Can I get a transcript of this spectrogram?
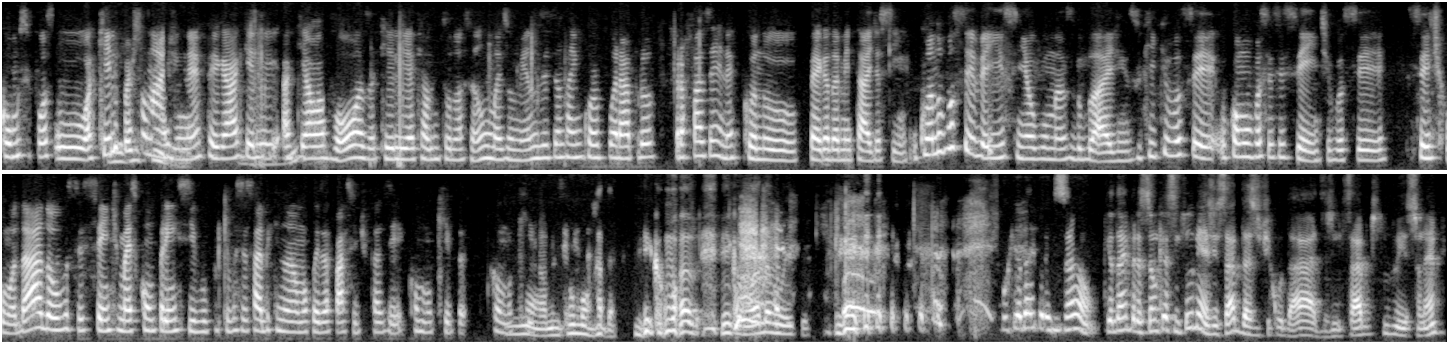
como se fosse o, aquele personagem, né? Pegar aquele, aquela voz, aquele, aquela entonação, mais ou menos, e tentar incorporar pro, pra fazer, né? Quando pega da metade, assim. Quando você vê isso em algumas dublagens, o que que você. Como você se sente? Você se sente incomodado ou você se sente mais compreensivo porque você sabe que não é uma coisa fácil de fazer? Como que. Como que não, me incomoda. Me incomoda, me incomoda muito. porque dá a impressão, porque dá a impressão que assim, tudo bem, a gente sabe das dificuldades, a gente sabe de tudo isso, né?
